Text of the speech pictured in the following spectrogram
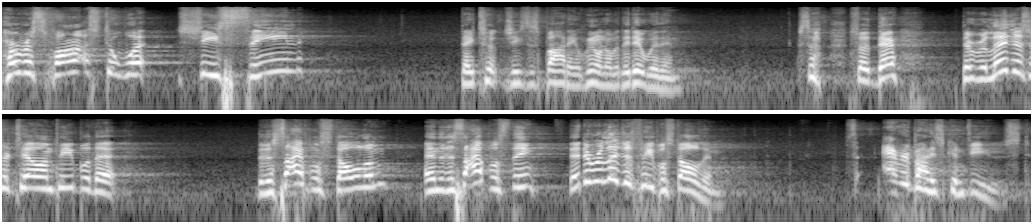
Her response to what she's seen, they took Jesus' body. We don't know what they did with him. So, so the religious are telling people that the disciples stole him, and the disciples think that the religious people stole him. So everybody's confused.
